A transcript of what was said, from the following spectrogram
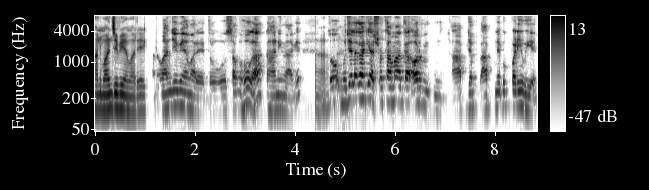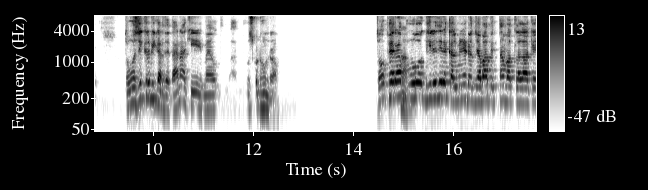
हनुमान जी भी हमारे हनुमान जी भी हमारे तो वो सब होगा कहानी में आगे। हाँ। तो मुझे लगा कि अश्वत्थामा का और आप जब आपने बुक पढ़ी हुई है तो वो ज़िक्र भी कर देता है ना कि मैं उसको ढूंढ रहा हूँ। तो फिर अब हाँ. वो धीरे धीरे कल्मिनेट जब आप इतना वक्त लगा के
